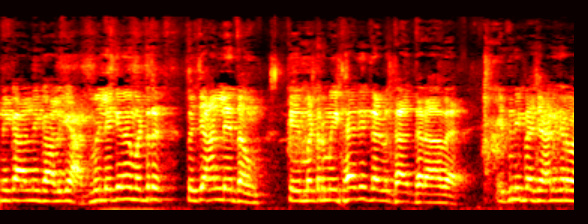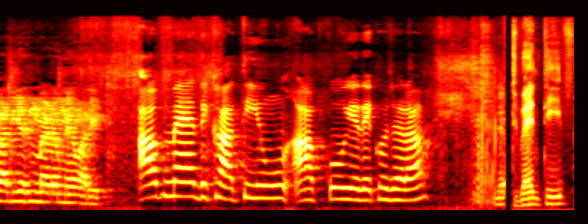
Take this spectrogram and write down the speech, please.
निकाल निकाल के हाथ में लेके मैं मटर पहचान लेता हूँ कि मटर मीठा है कि खराब है। इतनी पहचान करवा दी है मैडम ने हमारी। अब मैं दिखाती हूँ आपको ये देखो जरा। 24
